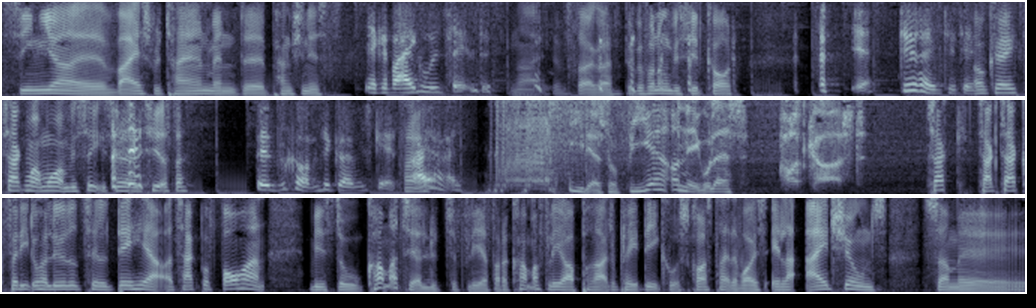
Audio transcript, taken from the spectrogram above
senior øh, vice retirement øh, pensionist. Jeg kan bare ikke udtale det. Nej, det forstår jeg godt. Du kan få nogle visitkort. Ja, det er rigtigt, ja. Okay, tak mormor. Vi ses øh, tirsdag. Velbekomme, det gør vi skat. Hej. Hej, hej. Ida Sofia og Nikolas podcast. Tak, tak, tak, fordi du har lyttet til det her, og tak på forhånd, hvis du kommer til at lytte til flere, for der kommer flere op på radioplay.dk, Voice eller iTunes, som, øh,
